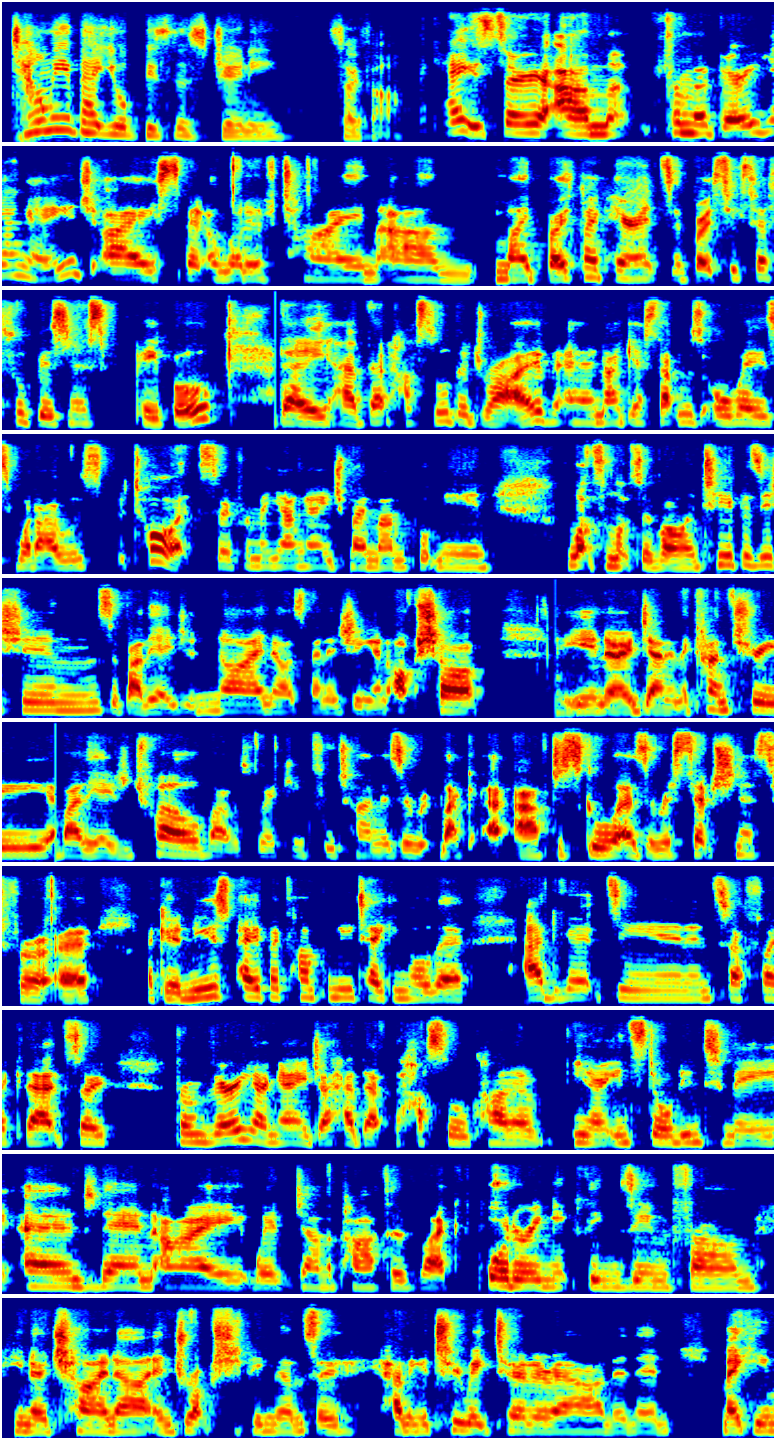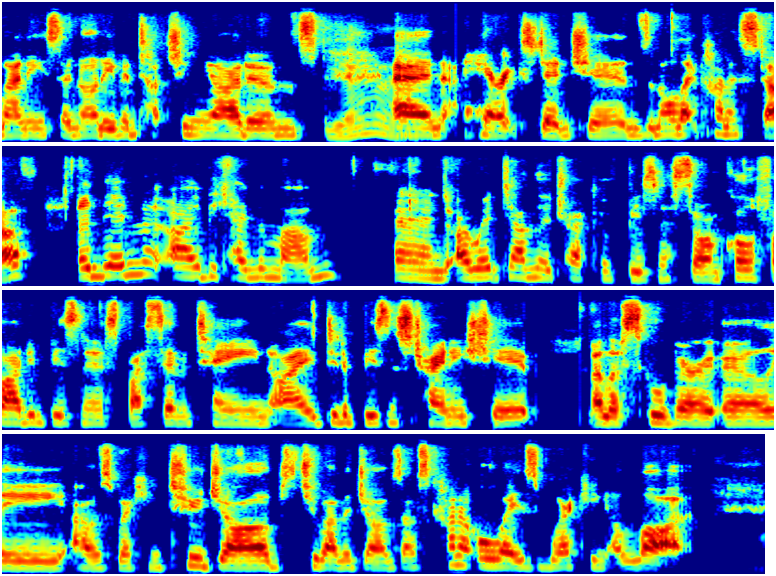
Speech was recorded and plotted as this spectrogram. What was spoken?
Tell me about your business journey so far. Okay, so um, from a very young age, I spent a lot of time. Um, my both my parents are both successful business people. They have that hustle, the drive, and I guess that was always what I was taught. So from a young age, my mum put me in lots and lots of volunteer positions. By the age of nine, I was managing an op shop, you know, down in the country. By the age of twelve, I was working full time as a like after school as a receptionist for a like a newspaper company, taking all the adverts in and stuff like that. So from a very young age, I had that hustle kind of, you know, installed into me. And then I went down the path of like ordering things in from, you know, China and drop shipping them. So having a two week turnaround and then making money. So not even touching the items yeah. and hair extensions and all that kind of stuff. And then I became a mum and I went down the track of business. So I'm qualified in business by 17. I did a business traineeship I left school very early. I was working two jobs, two other jobs. I was kind of always working a lot.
